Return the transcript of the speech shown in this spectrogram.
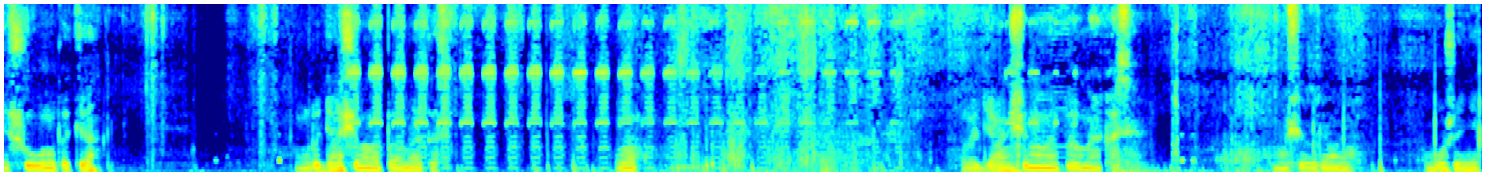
І що воно таке? Ну, Радянщина, напевно, якась. О. Радянщина, напевно, якась. Ну, ще згляну. А може ні.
